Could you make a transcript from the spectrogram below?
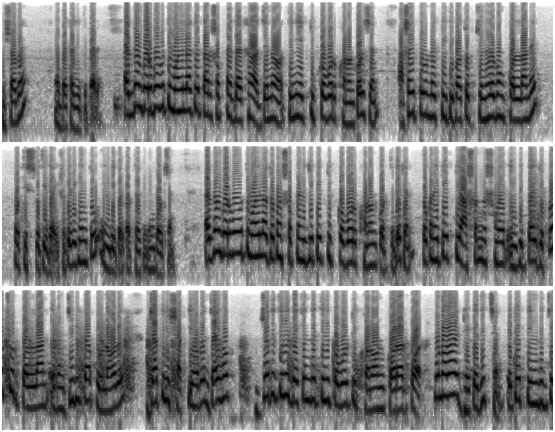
হিসাবে দেখা যেতে পারে। একজন গর্ভবতী মহিলাকে তার স্বপ্নে দেখা যেন তিনি একটি কবর খনন করেছেন আশায় পূর্ণ একটি ইতিবাচক চিহ্ন এবং কল্যাণের প্রতিশ্রুতি দেয়। সেটি কিন্তু ইঙ্গিতের কথা তিনি বলছেন। একজন গর্ভবতী মহিলা যখন স্বপ্নে নিজেকে একটি কবর খনন করতে দেখেন, তখন এটি একটি আসন্ন সময়ের ইঙ্গিত দেয় যে প্রচুর কল্যাণ এবং জীবিকা পূর্ণ হবে যা তিনি সাক্ষী হবেন। যাই হোক, যদি তিনি দেখেন যে তিনি কবরটি খনন করার পর পুনরায় ঢেকে দিচ্ছেন, এটি একটি ইঙ্গিত যে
